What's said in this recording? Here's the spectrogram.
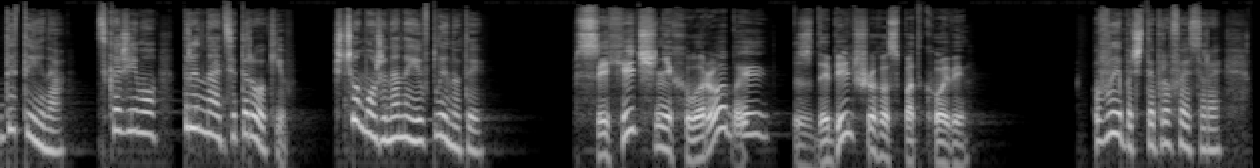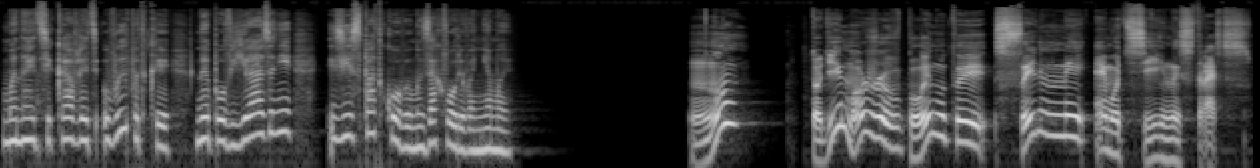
дитина, скажімо, 13 років? Що може на неї вплинути? Психічні хвороби здебільшого спадкові. Вибачте, професоре, мене цікавлять випадки, не пов'язані зі спадковими захворюваннями. Ну, тоді може вплинути сильний емоційний стрес.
